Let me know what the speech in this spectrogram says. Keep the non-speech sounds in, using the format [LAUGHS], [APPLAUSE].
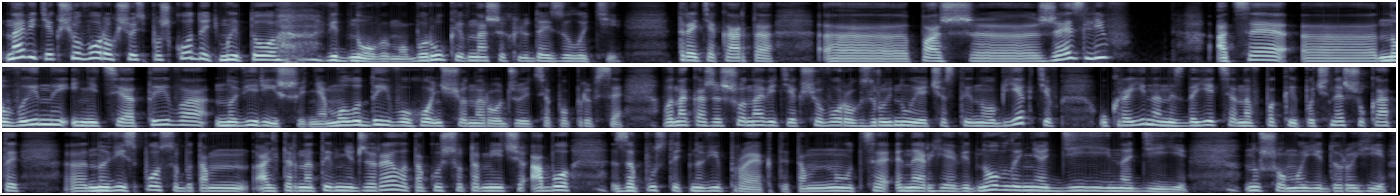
навіть якщо ворог щось пошкодить, ми то [LAUGHS] відновимо, бо руки в наших людей золоті. Третя карта е, паж е, жезлів. А це е, новини, ініціатива, нові рішення, молодий вогонь, що народжується, попри все. Вона каже, що навіть якщо ворог зруйнує частину об'єктів, Україна не здається навпаки, почне шукати е, нові способи, там альтернативні джерела, також що там є, або запустить нові проекти. Там ну це енергія відновлення, дії, надії. Ну що, мої дорогі, е,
